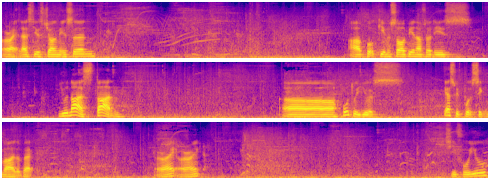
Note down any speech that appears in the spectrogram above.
Alright, let's use John Mason. I'll put Kim Sobin after this. Yuna is stunned. Uh, who to use? Guess we put Sigma at the back. Alright, alright. Chifuyu.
